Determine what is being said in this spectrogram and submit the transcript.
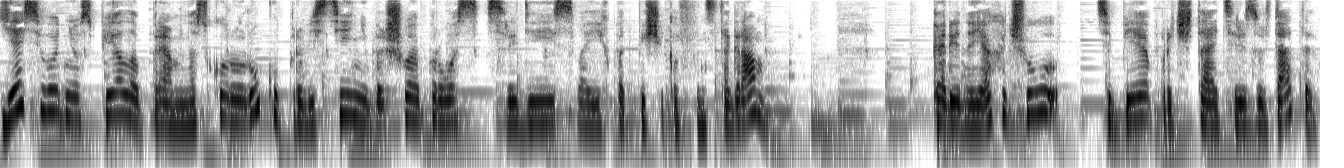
Я сегодня успела прям на скорую руку провести небольшой опрос среди своих подписчиков в Инстаграм. Карина, я хочу тебе прочитать результаты.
